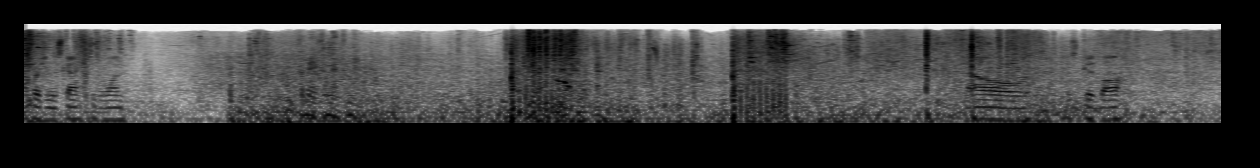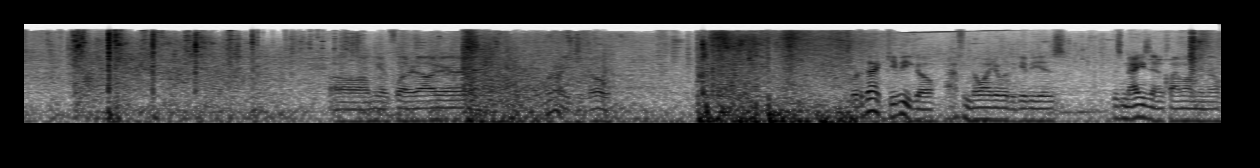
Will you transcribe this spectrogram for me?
I'm pushing this guy. He's one. Come here, come here, come here. Good ball. Oh, I'm getting flooded out here. Where I even go? Where did that Gibby go? I have no idea where the Gibby is. This Maggie's gonna climb on me though.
